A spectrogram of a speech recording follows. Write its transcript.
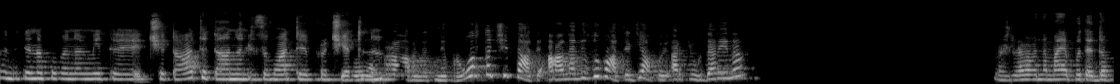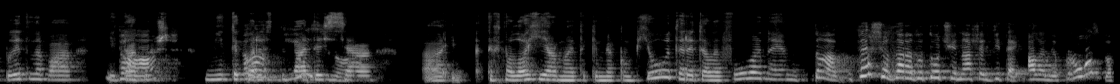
Дитина повинна вміти читати та аналізувати О, правильно, не просто читати, а аналізувати. Дякую, Артюх Дарина. Можливо, вона має бути допитлива і Так. також вміти Так, користуватися а, технологіями, такими як комп'ютери, телефони. Так, це що зараз оточує наших дітей, але не просто,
